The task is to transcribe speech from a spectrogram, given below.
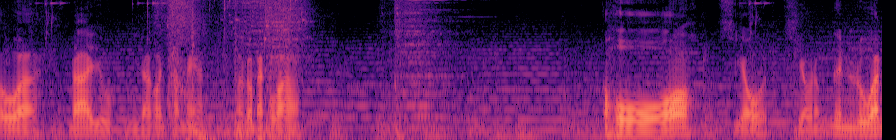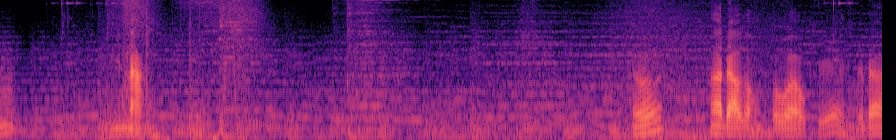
ตัวได้อยู่ มีดาวก้อนชาแมน แล้วก็แบ็ควาล โอ้โห เขียว เขียวน้ำเงินล้วน นี่หนัก เออห้าดาวสองตัว โอเค จะได้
